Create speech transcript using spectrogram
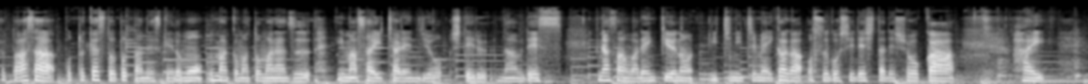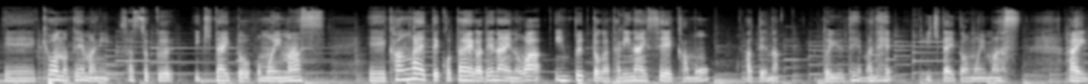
ちょっと朝、ポッドキャストを撮ったんですけれども、うまくまとまらず、今再チャレンジをしてる Now です。皆さんは連休の1日目いかがお過ごしでしたでしょうか？はい、えー、今日のテーマに早速いきたいと思います。えー、考えて答えが出ないのはインプットが足りないせいかも、はてなというテーマでいきたいと思います。はい。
